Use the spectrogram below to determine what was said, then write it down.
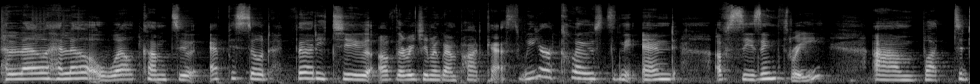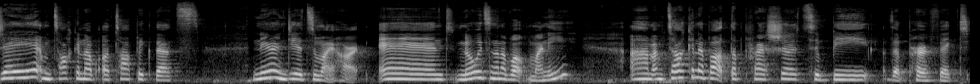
Hello, hello. Welcome to episode 32 of the Rich Immigrant Podcast. We are close to the end of season three, um, but today I'm talking about a topic that's near and dear to my heart. And no, it's not about money. Um, I'm talking about the pressure to be the perfect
